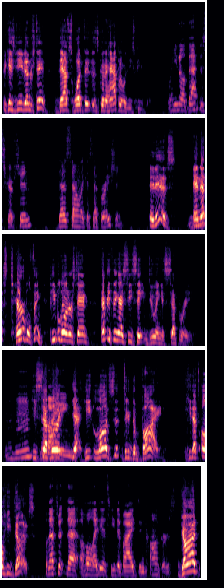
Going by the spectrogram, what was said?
because you need to understand that's what is going to happen with these people. Well, you know, that description does sound like a separation. It is. And that's a terrible thing. People don't understand everything I see Satan doing is separating. Mm-hmm. He separates. Yeah, he loves to divide. He that's all he does. Well, that's what the whole idea is. He divides and conquers. God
